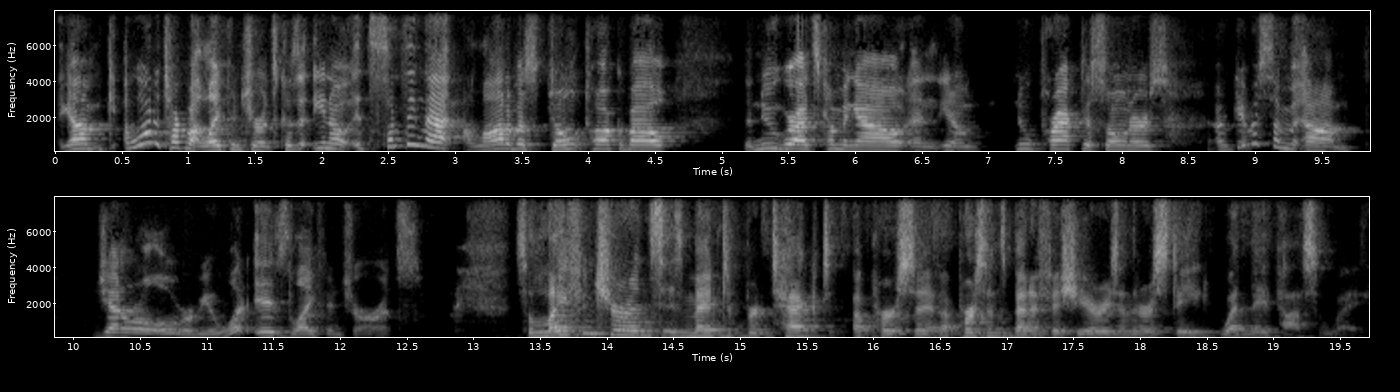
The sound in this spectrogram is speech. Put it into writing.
Yeah, um, I want to talk about life insurance because you know it's something that a lot of us don't talk about. The new grads coming out, and you know, new practice owners. Uh, give us some um, general overview. What is life insurance? So life insurance is meant to protect a person, a person's beneficiaries and their estate when they pass away.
